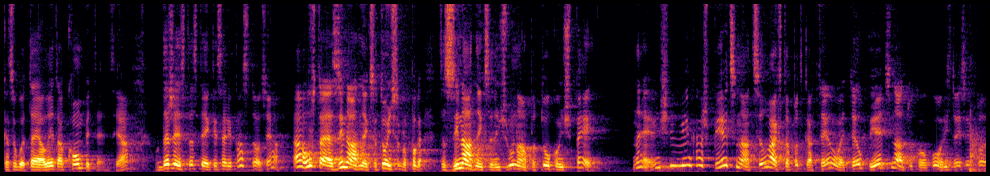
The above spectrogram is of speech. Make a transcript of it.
sakot, tajā lietā kompetents. Ja? Un dažreiz tas tiek arī pastāstīts, ja uzstājās zinātnēks, ar to viņš saprot, ka tas zinātnēks, viņš runā par to, ko viņš pēta. Nē, viņš ir vienkārši pieaicināts cilvēks, tāpat kā tev, vai tev pieaicinātu, tu kaut ko izteiksi par,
